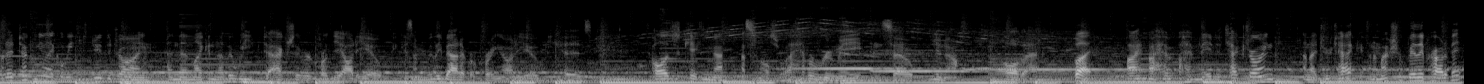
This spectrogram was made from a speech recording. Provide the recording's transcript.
but it took me like a week to do the drawing, and then like another week to actually record the audio because I'm really bad at recording audio because college is kicking my ass, and also I have a roommate, and so you know all that. But I, I have I have made a tech drawing, and I drew tech, and I'm actually really proud of it.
